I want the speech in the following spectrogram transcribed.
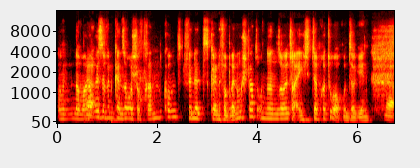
Und normalerweise, wenn kein Sauerstoff drankommt, findet keine Verbrennung statt und dann sollte eigentlich die Temperatur auch runtergehen. Ja,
